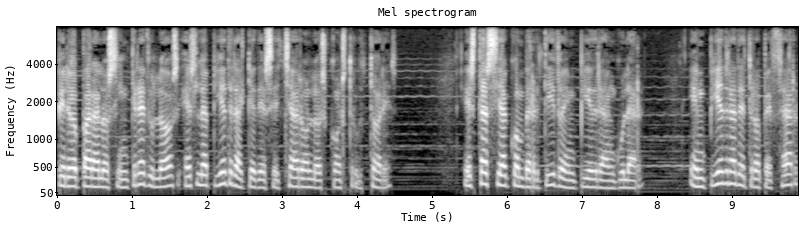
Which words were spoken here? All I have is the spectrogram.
pero para los incrédulos es la piedra que desecharon los constructores. Esta se ha convertido en piedra angular, en piedra de tropezar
